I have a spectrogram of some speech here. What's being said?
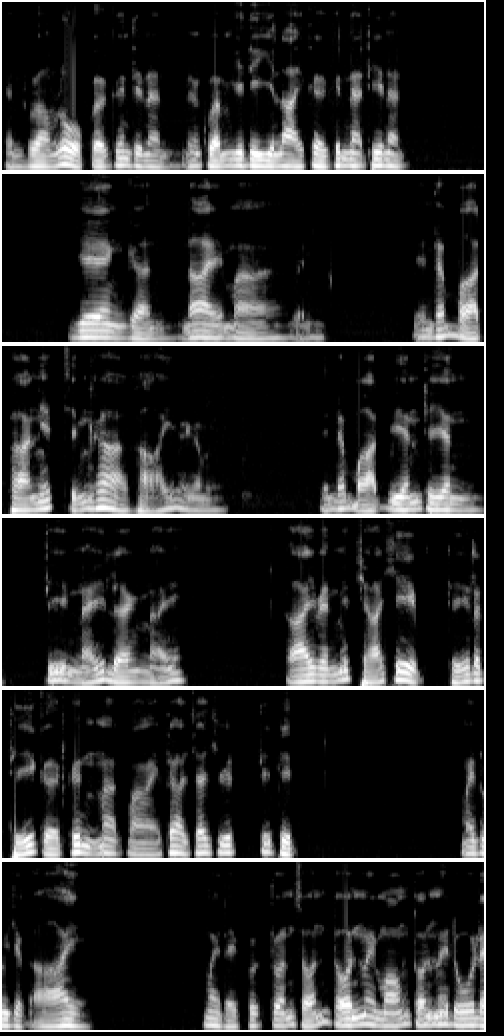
เป็นความโลภเกิดขึ้นที่นั่นเป็นความยินดียินลายเกิดขึ้นณที่นั่นแย่งกันได้มาเป็นเป็นทั้งบาทพาณิชย์สินค้าขายอะไรก็มี เป็นทั้งบาทเวียนเทียนที่ไหนแหล่งไหนกลายเป็นมิจฉาชีพถือลัทธิเกิดขึ้นมากมาย ถ้าใช้ชีวิตที่ผิด ไม่ดูจักอาย ไม่ได้ฝึกตนสอนตนไม่มองตนไม่ดูแล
